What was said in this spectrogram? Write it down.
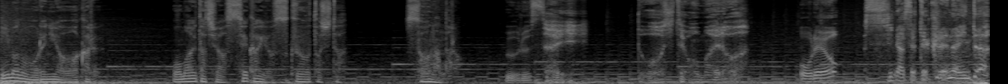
今の俺にはわかる。お前たちは世界を救おうとした。そうなんだろうるさい。どうしてお前らは俺を死なせてくれないんだ。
